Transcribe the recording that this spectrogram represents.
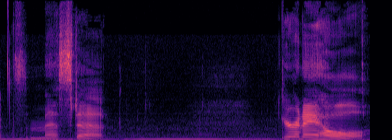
It's messed up. You're an a-hole.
